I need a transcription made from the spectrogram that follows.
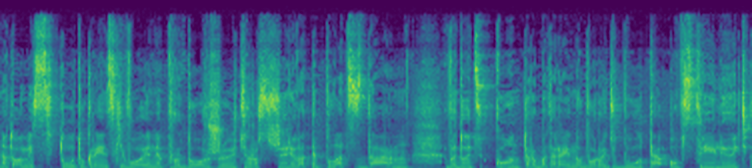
Натомість тут українські воїни продовжують розширювати плацдарм, ведуть контрбатарейну боротьбу та обстрілюють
